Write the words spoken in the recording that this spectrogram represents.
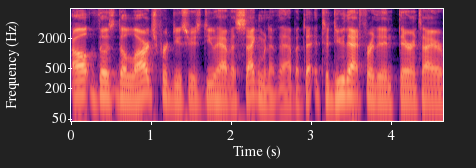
all those the large producers do have a segment of that, but that, to do that for the, their entire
